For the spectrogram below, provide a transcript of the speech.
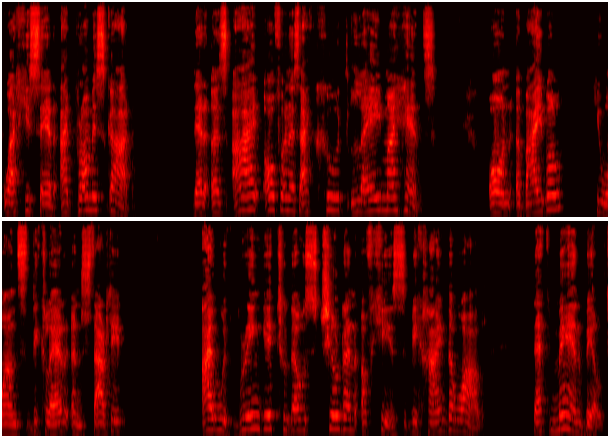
what he said I promise God that as I often as I could lay my hands on a Bible, he once declared and started, I would bring it to those children of his behind the wall that man built,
